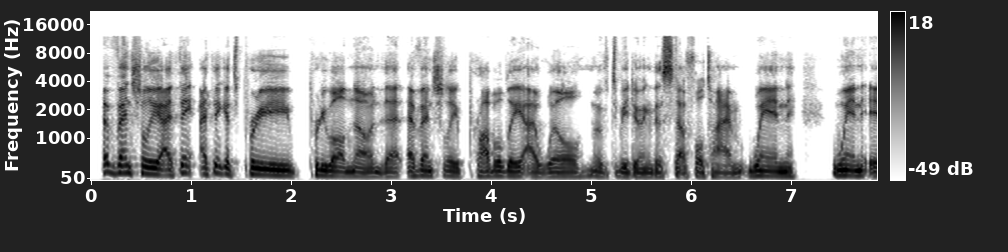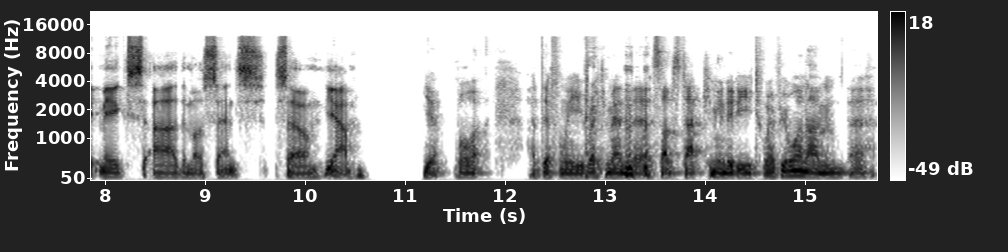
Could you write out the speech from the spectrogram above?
eventually i think i think it's pretty pretty well known that eventually probably i will move to be doing this stuff full time when when it makes uh the most sense. So yeah. Yeah. Well i definitely recommend the substack community to everyone. I'm a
